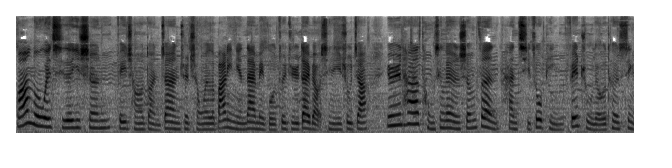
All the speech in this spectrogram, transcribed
瓦罗维奇的一生非常的短暂，却成为了八零年代美国最具代表性的艺术家。由于他同性恋的身份和其作品非主流的特性，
